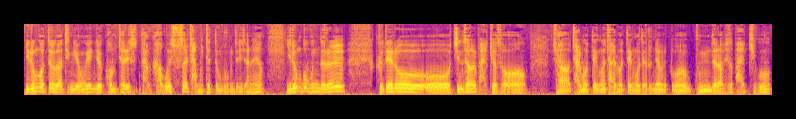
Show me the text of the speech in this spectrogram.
이런 것들 같은 경우에 이제 검찰이 수- 다 과거에 수사를 잘못했던 부분들이잖아요. 이런 부분들을 그대로 어, 진상을 밝혀서 자, 잘못된 건 잘못된 거대로 이제 어, 국민들 앞에서 밝히고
